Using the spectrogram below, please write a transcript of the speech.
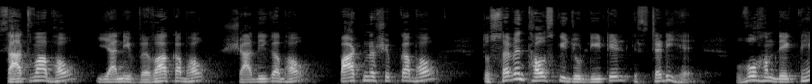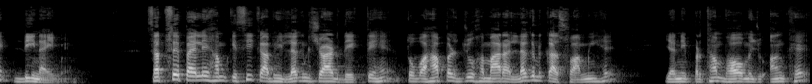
सातवां भाव, यानी विवाह का भाव, शादी का भाव पार्टनरशिप का भाव तो सेवेंथ हाउस की जो डिटेल्ड स्टडी है, वो हम देखते हैं डी नाइन में। सबसे पहले हम किसी का भी लग्न चार्ट देखते हैं तो वहाँ पर जो हमारा लग्न का स्वामी है, यानी प्रथम भाव में जो अंक है,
